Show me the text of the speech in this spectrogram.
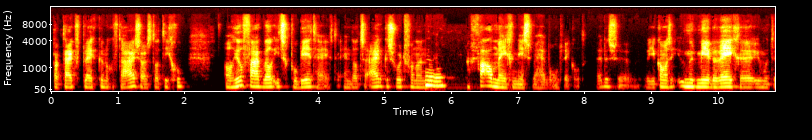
praktijkverpleegkundige of de huisarts, dat die groep al heel vaak wel iets geprobeerd heeft. En dat ze eigenlijk een soort van een, mm. een faalmechanisme hebben ontwikkeld. dus je kan wel u moet meer bewegen, u moet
